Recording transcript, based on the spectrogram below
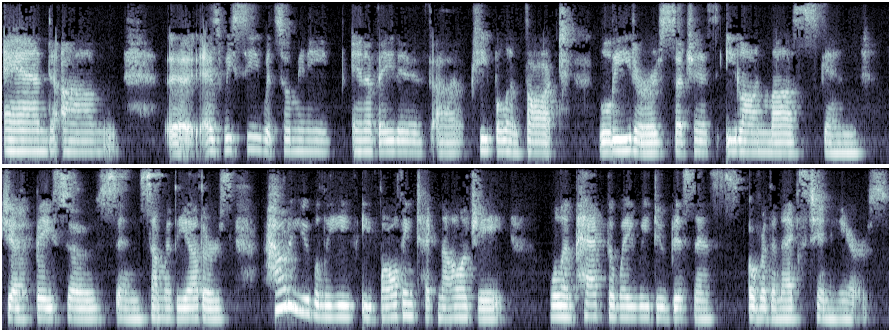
And um, uh, as we see with so many innovative uh, people and thought leaders, such as Elon Musk and Jeff Bezos and some of the others, how do you believe evolving technology will impact the way we do business over the next 10 years?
